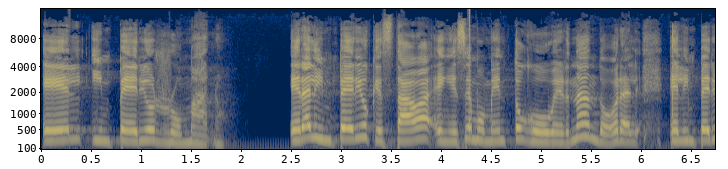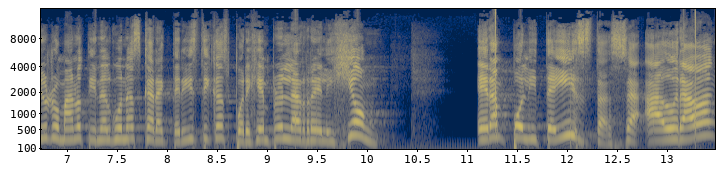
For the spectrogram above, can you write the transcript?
el imperio romano. Era el imperio que estaba en ese momento gobernando. Ahora, el, imperio romano tiene algunas características, por ejemplo, en la religión. Eran politeístas, o sea, adoraban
